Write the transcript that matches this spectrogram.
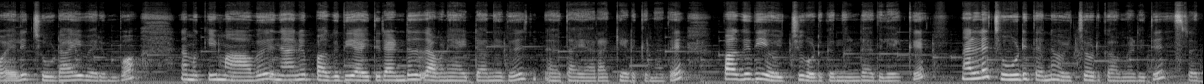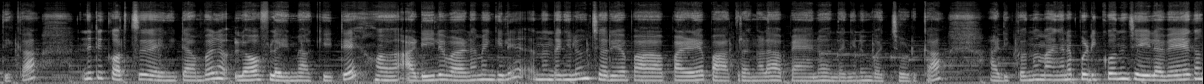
ഓയിൽ ചൂടായി വരുമ്പോൾ നമുക്ക് ഈ മാവ് ഞാൻ പകുതിയായിട്ട് രണ്ട് തവണയായിട്ടാണ് ഇത് തയ്യാറാക്കി എടുക്കുന്നത്. പകുതി ഒഴിച്ചു കൊടുക്കുന്നുണ്ട് അതിലേക്ക്. നല്ല ചൂടി തന്നെ ഒഴിച്ചു കൊടുക്കാൻ വേണ്ടിയിട്ട് ശ്രദ്ധിക്കുക. എന്നിട്ട് കുറച്ച് കഴിഞ്ഞിട്ടാകുമ്പോൾ ലോ ഫ്ലെയിം ആക്കിയിട്ട് അടിയിൽ വേണമെങ്കിൽ എന്തെങ്കിലും ചെറിയ പഴയ പാത്രങ്ങളോ പാനോ എന്തെങ്കിലും വെച്ചു കൊടുക്കുക. അടിക്കൊന്നും അങ്ങനെ പിടിക്കൊന്നും ചെയ്യില്ല. വേഗം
